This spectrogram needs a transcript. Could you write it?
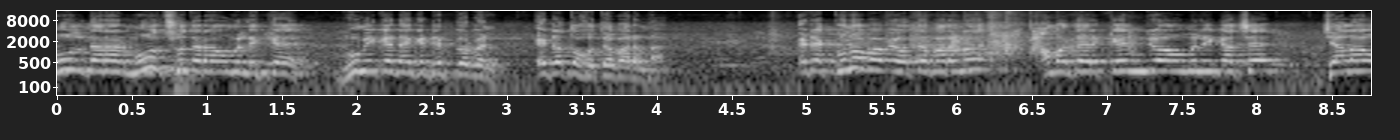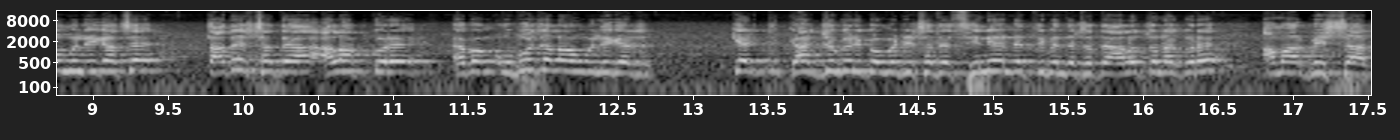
মূল ধারার মূল সুদের আওয়ামী লীগকে ভূমিকা নেগেটিভ করবেন, এটা তো হতে পারে না। এটা কোনোভাবে হতে পারে না। আমাদের কেন্দ্রীয় আওয়ামী লীগ আছে, জেলা আওয়ামী লীগ আছে, তাদের সাথে আলাপ করে এবং উপজেলা আওয়ামী লীগের কার্যকরী কমিটির সাথে সিনিয়র নেতৃবৃন্দের সাথে আলোচনা করে আমার বিশ্বাস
